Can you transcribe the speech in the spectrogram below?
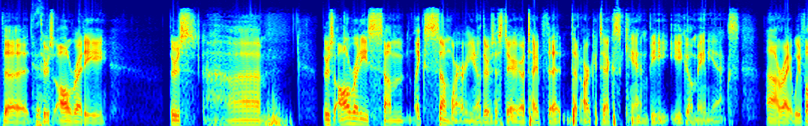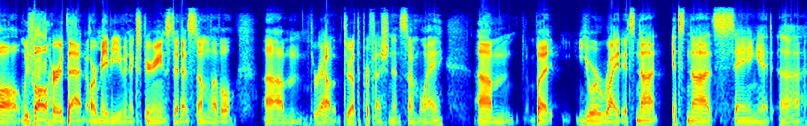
The okay. there's already there's um, there's already some like somewhere you know there's a stereotype that that architects can be egomaniacs uh, right we've all we've all heard that or maybe even experienced it at some level um, throughout throughout the profession in some way um, but you're right it's not it's not saying it uh,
